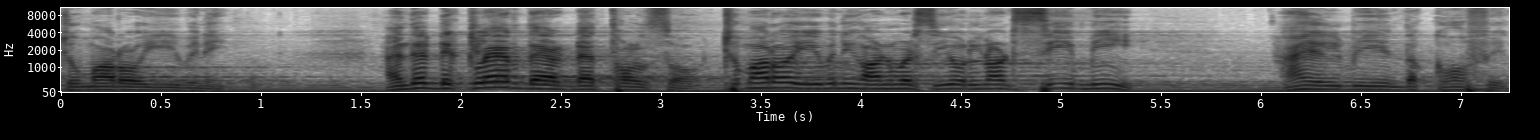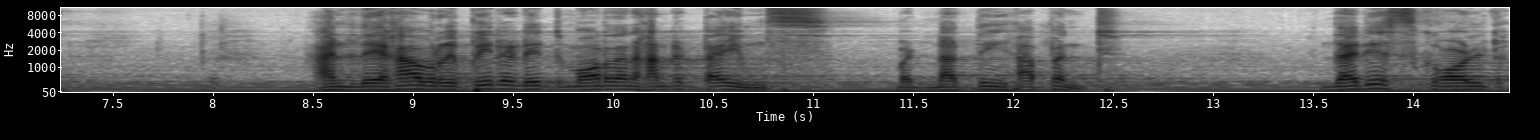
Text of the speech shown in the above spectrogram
tomorrow evening. And they declare their death also. Tomorrow evening onwards, you will not see me. I will be in the coffin. And they have repeated it more than 100 times, but nothing happened. That is called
